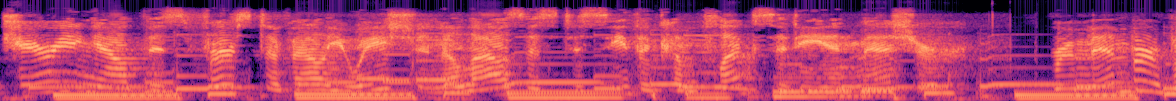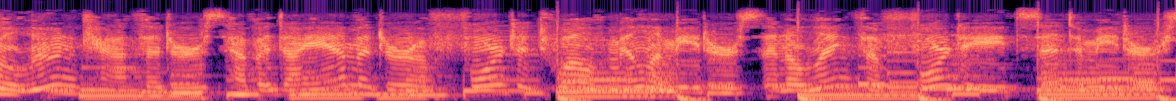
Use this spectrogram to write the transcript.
Carrying out this first evaluation allows us to see the complexity and measure. Remember balloon catheters have a diameter of 4 to 12 millimeters and a length of 4 to 8 centimeters.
